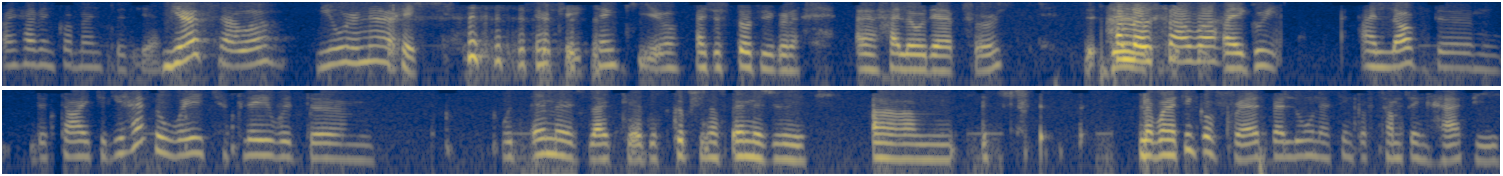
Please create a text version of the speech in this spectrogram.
I haven't commented yet. Yes, Ella, you are next. Okay. okay, thank you. I just thought you were going to uh, hello there first. The- the- Hello, Sarah. I agree. I love the um, the title. You have a way to play with um, with image, like a description of imagery. Um, it's like when I think of red balloon, I think of something happy,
